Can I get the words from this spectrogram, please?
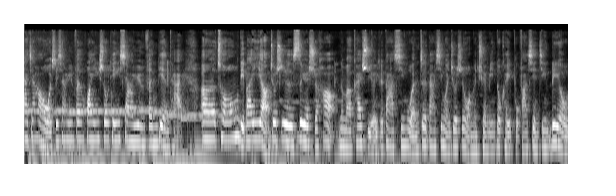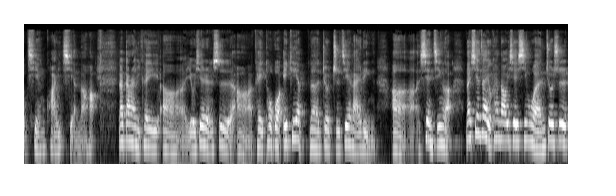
大家好，我是夏云芬，欢迎收听夏云芬电台。呃，从礼拜一啊，就是四月十号，那么开始有一个大新闻，这个大新闻就是我们全民都可以补发现金六千块钱了哈。那当然，你可以呃，有些人是啊、可以透过 ATM，那就直接来领呃现金了。那现在有看到一些新闻，就是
